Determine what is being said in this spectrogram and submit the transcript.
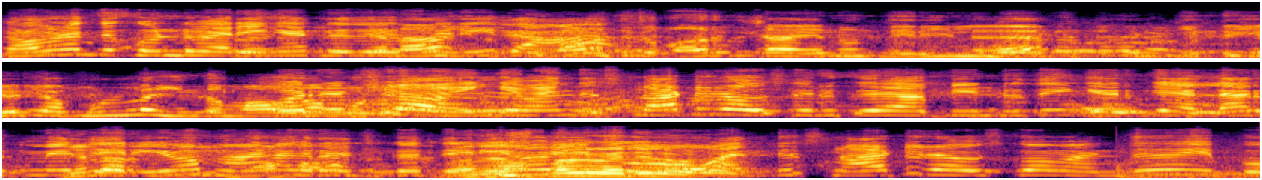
கவனத்துக்கு கொண்டு வரீங்கன்றது ஏன்னா, சரிதான் கவனத்துக்கு வருச்சா என்னன்னு தெரியல. இந்த ஏரியா ஃபுல்லா இந்த ஒரு நிமிஷம். இங்க வந்து ஸ்லாட்டர் ஹவுஸ் இருக்கு அப்படின்றது இங்க இருக்க. எல்லாருக்குமே தெரியும். மாநகராட்சிக்கு தெரியும். வந்து ஸ்லாட்டர் ஹவுஸ்க்கும் வந்து இப்போ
